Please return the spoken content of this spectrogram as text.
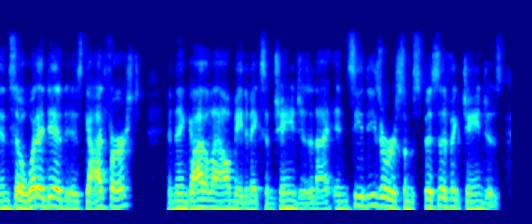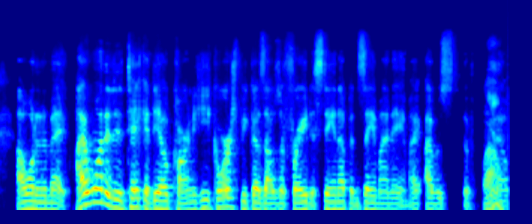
And so what I did is God first, and then God allowed me to make some changes. And I and see these are some specific changes I wanted to make. I wanted to take a Dale Carnegie course because I was afraid to stand up and say my name. I, I was, wow. you know,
